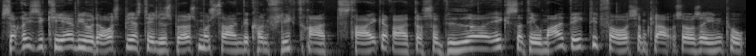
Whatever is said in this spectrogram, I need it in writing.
Så risikerer vi jo, at der også bliver stillet spørgsmålstegn ved konfliktret, strækkeret og så videre. Ikke? Så det er jo meget vigtigt for os, som Claus også er inde på,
